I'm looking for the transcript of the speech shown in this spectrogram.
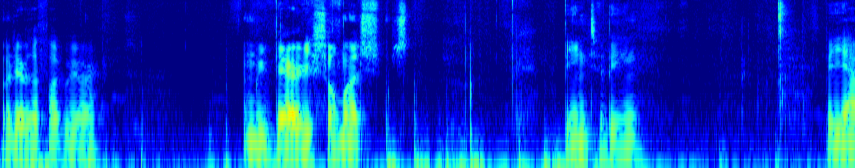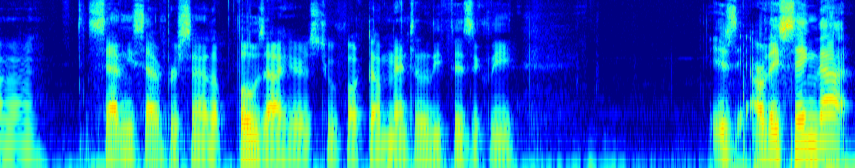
whatever the fuck we are. And we vary so much being to being. But yeah, man. 77% of the foes out here is too fucked up mentally, physically. Is are they saying that?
